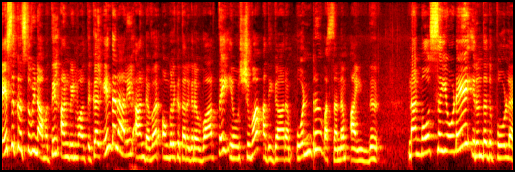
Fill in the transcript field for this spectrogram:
இயேசு கிறிஸ்துவின் நாமத்தில் அன்பின் வாழ்த்துக்கள். இந்த நாளில் ஆண்டவர் உங்களுக்கு தருகிற வார்த்தை யோசுவா அதிகாரம் ஒன்று வசனம் ஐந்து. நான் மோசையோடே இருந்தது போல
